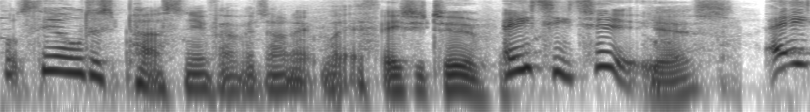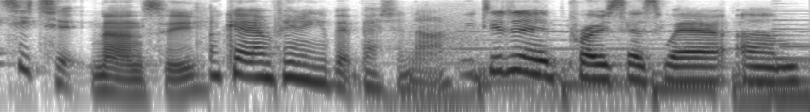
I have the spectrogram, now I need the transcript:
What's the oldest person you've ever done it with? 82. 82? Yes. 82? Nancy. Okay, I'm feeling a bit better now. We did a process where um,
